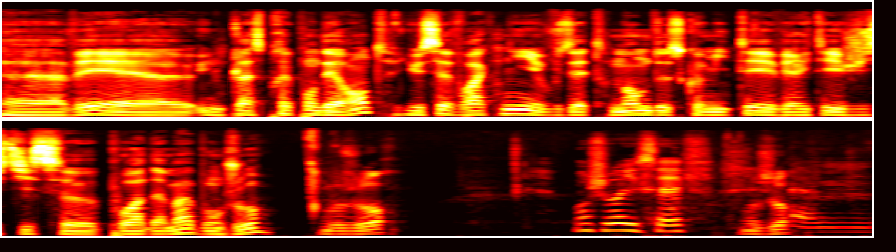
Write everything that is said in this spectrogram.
euh, avait une place prépondérante. Youssef Rakni, vous êtes membre de ce comité Vérité et Justice pour Adama, bonjour. Bonjour. Bonjour Youssef. Bonjour. Euh,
